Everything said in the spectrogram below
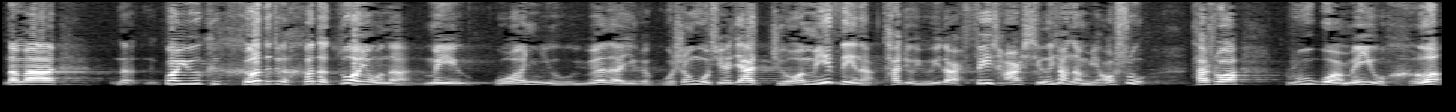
那么，那关于颌的这个颌的作用呢，美国纽约的一个古生物学家 Joe Mizzi 呢，他就有一段非常形象的描述。他说，如果没有颌，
